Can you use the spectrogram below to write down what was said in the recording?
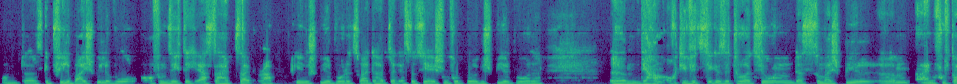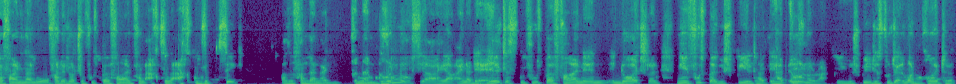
Und äh, es gibt viele Beispiele, wo offensichtlich erste Halbzeit Rugby gespielt wurde, zweite Halbzeit Association Football gespielt wurde. Ähm, wir haben auch die witzige Situation, dass zum Beispiel ähm, ein Fußballverein in Hannover, der Deutsche Fußballverein von 1878, also von, seiner, von seinem Gründungsjahr her, einer der ältesten Fußballvereine in, in Deutschland, nie Fußball gespielt hat. Der hat immer nur Rugby gespielt. Das tut er immer noch heute.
